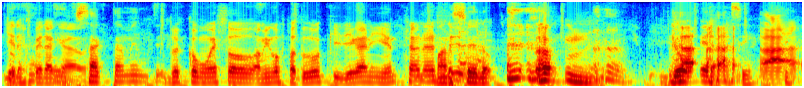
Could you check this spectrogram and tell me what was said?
y él espera que abra. Exactamente. No es como esos amigos patudos que llegan y entran así. Marcelo. Mm. Yo era así. Ah.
